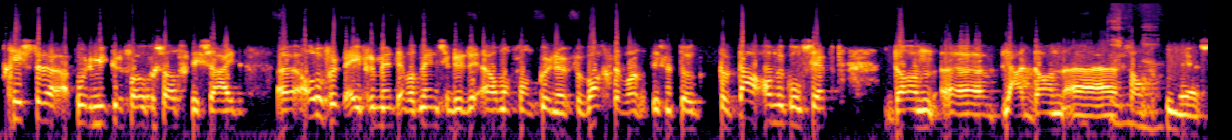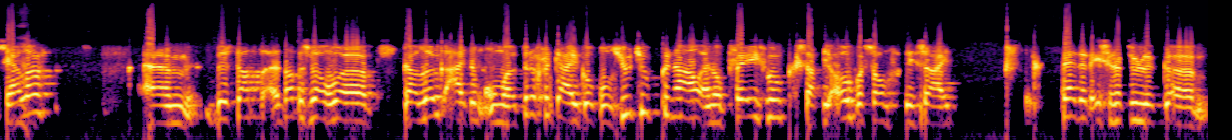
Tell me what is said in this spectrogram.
gisteren voor de microfoon van Zandvoort Inside uh, over het evenement en wat mensen er allemaal van kunnen verwachten. Want het is een to totaal ander concept dan, uh, ja, dan Zandvoort zelf. Um, dus dat, dat is wel uh, een leuk item om uh, terug te kijken op ons YouTube kanaal en op Facebook staat die ook bij Zandvoort Inside. Verder is er natuurlijk, um,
